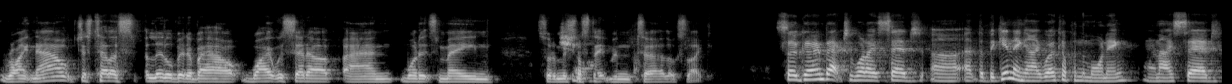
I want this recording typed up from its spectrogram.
right now, just tell us a little bit about why it was set up and what its main sort of mission sure. statement uh, looks like. So going back to what I said uh, at the beginning, I woke up in the morning and I said,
